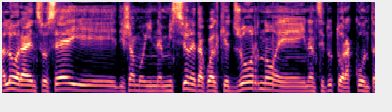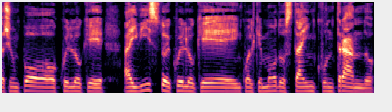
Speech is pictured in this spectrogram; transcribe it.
Allora Enzo, sei diciamo in missione da qualche giorno e innanzitutto raccontaci un po' quello che hai visto e quello che in qualche modo stai incontrando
